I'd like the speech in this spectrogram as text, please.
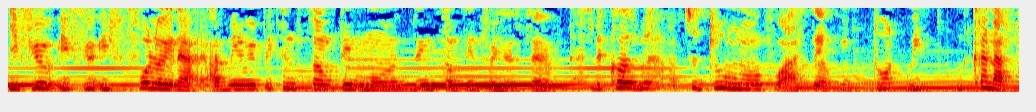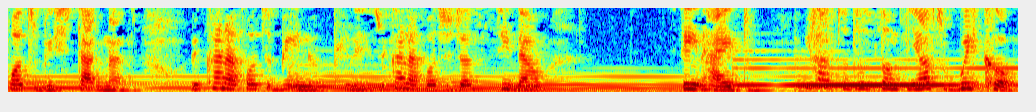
If you if you if you follow in, I've been repeating something more, doing something for yourself. That's because we have to do more for ourselves. We don't we, we can't afford to be stagnant. We can't afford to be in a place. We can't afford to just sit down, stay in idle. You have to do something. You have to wake up.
